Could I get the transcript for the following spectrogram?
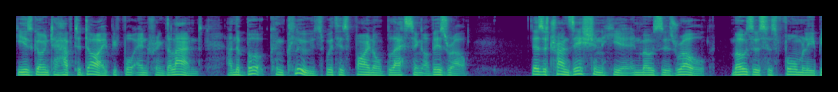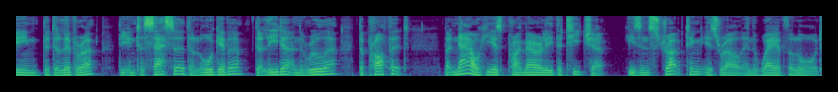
he is going to have to die before entering the land, and the book concludes with his final blessing of Israel. There's a transition here in Moses' role. Moses has formerly been the deliverer, the intercessor, the lawgiver, the leader and the ruler, the prophet, but now he is primarily the teacher. He's instructing Israel in the way of the Lord.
